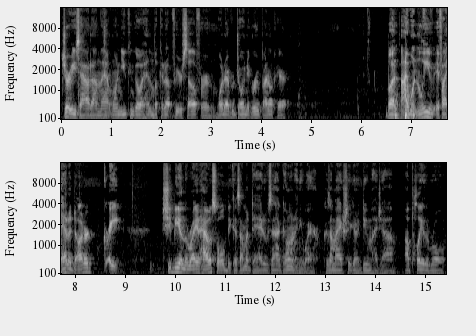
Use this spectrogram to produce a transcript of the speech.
Jury's out on that one. You can go ahead and look it up for yourself or whatever. Join the group. I don't care. But I wouldn't leave. If I had a daughter, great. She'd be in the right household because I'm a dad who's not going anywhere. Because I'm actually going to do my job. I'll play the role.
